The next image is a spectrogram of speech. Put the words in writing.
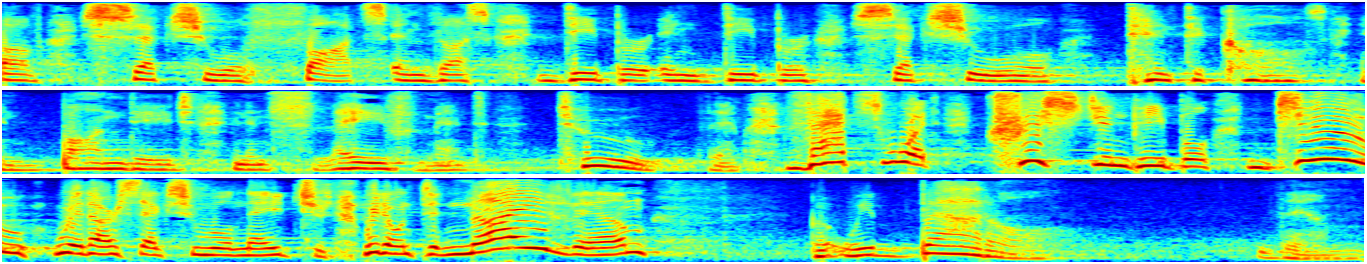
of sexual thoughts and thus deeper and deeper sexual tentacles and bondage and enslavement to them. That's what Christian people do with our sexual natures. We don't deny them, but we battle them.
